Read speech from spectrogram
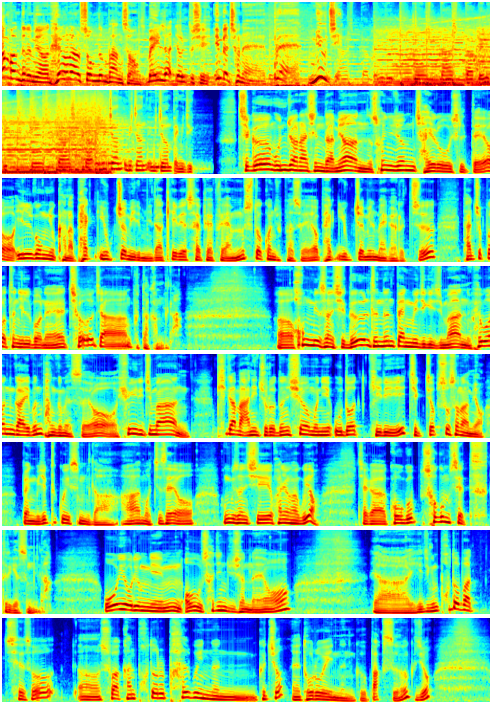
한 번 들으면 헤어나올 수 없는 방송 매일 낮 12시 임백천의 백뮤직 지금 운전하신다면 손이 좀 자유로우실 때요. 1061 106.1입니다. KBS FFM 수도권 주파수예요. 106.1MHz. 단축 버튼 1번에 저장 부탁합니다. 어, 홍미선 씨, 늘 듣는 백뮤직이지만 회원 가입은 방금 했어요. 휴일이지만 키가 많이 줄어든 시어머니 우덧 길이 직접 수선하며 백뮤직 듣고 있습니다. 아, 멋지세요. 홍미선 씨 환영하고요. 제가 고급 소금 세트 드리겠습니다. 5256님, 어우, 사진 주셨네요. 야, 이게 지금 포도밭에서 어, 수확한 포도를 팔고 있는, 그쵸? 네, 도로에 있는 그 박스, 그죠?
